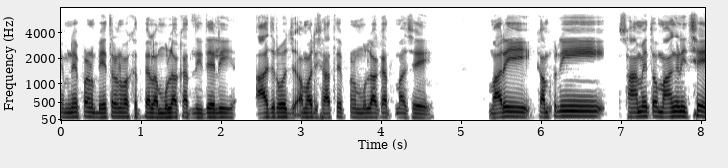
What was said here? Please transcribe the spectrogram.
એમને પણ બે ત્રણ વખત પહેલાં મુલાકાત લીધેલી. આજ રોજ અમારી સાથે પણ મુલાકાતમાં છે. મારી કંપની સામે તો માંગણી છે,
